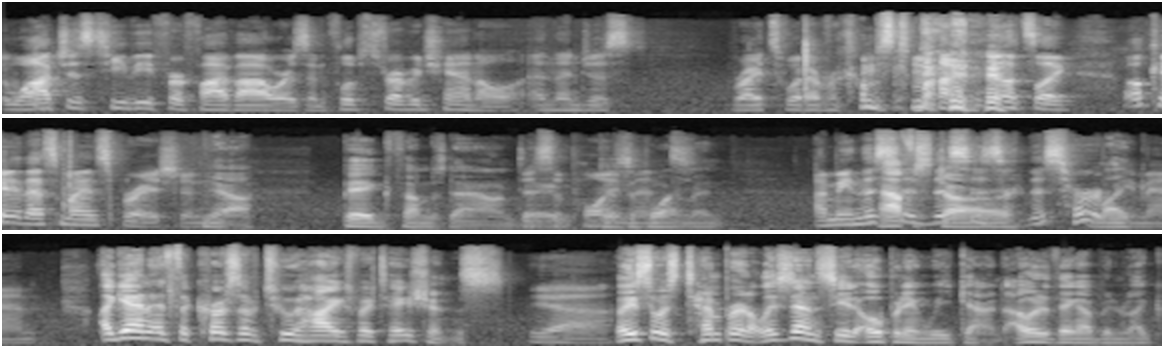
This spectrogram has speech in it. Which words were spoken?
Watches TV for five hours and flips through every channel and then just writes whatever comes to mind. You know, it's like, okay, that's my inspiration. Yeah. Big thumbs down. Big Disappointment. Disappointment. I mean, this Half is this is this hurt like- me, man. Again, it's the curse of too high expectations. Yeah. At least it was tempered. At least I didn't see it opening weekend. I would think I've been like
